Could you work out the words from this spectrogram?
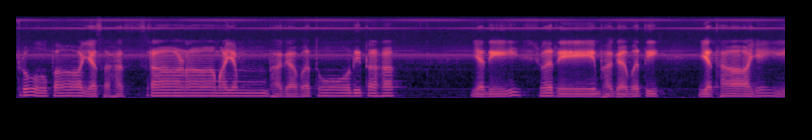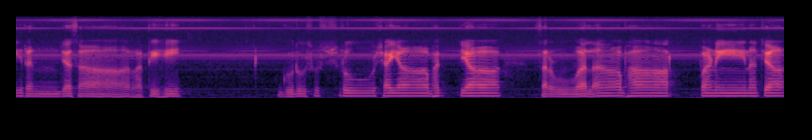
तत्रोपायसहस्राणामयं भगवतोदितः। यदीश्वरे भगवति यथायैरञ्जसा रतिः गुरुशुश्रूषया भक्त्या सर्वलाभार्पणेन च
